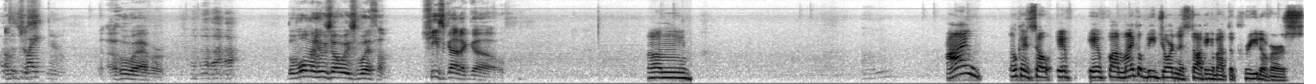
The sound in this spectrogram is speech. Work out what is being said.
What's I'm his just- weight now? uh, whoever. The woman who's always with him. She's got to go. Um, I okay. So if if uh, Michael B. Jordan is talking about the Creediverse,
